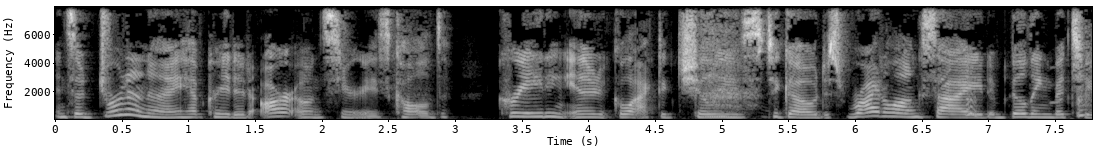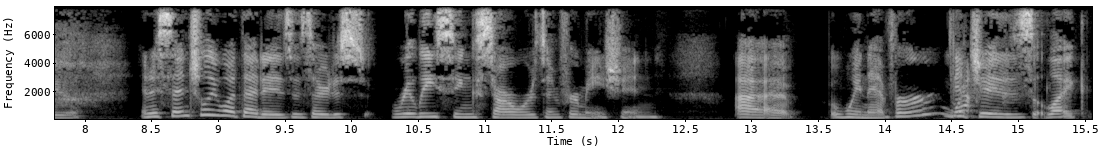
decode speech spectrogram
And so Jordan and I have created our own series called Creating Intergalactic Chilies to go just right alongside Building Batuu. And essentially what that is, is they're just releasing Star Wars information, uh, whenever, which is like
